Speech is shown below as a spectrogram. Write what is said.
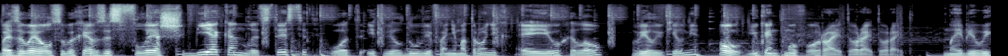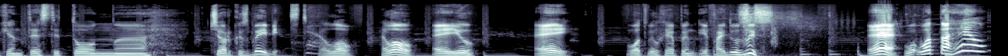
By the way, also we have this flash beacon. Let's test it. What it will do with animatronic. Hey you, hello. Will you kill me? Oh, you can't move. Alright, alright, alright. Maybe we can test it on... Uh, Circus Baby. Hello. Hello. Hey, you. Hey. What will happen if I do this? Eh, wh what the hell?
